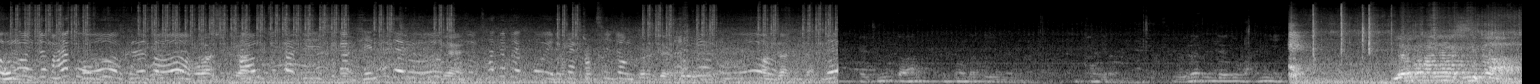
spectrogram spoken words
응원 좀 하고 그래서 고맙습니다. 다음 주까지 시간 되는 대로 네. 좀 찾아뵙고 이렇게 같이 좀 그러세요. 하려고 감사합니다. 네. 중국과 교통을 갖고 있는 북한이라고 이런 데도 많이 여러분 안녕하십니까?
